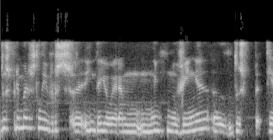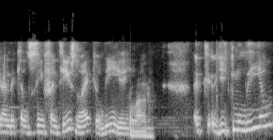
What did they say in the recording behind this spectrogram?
Dos primeiros livros, ainda eu era muito novinha, dos, tirando aqueles infantis, não é? Que eu lia claro. E, que me liam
